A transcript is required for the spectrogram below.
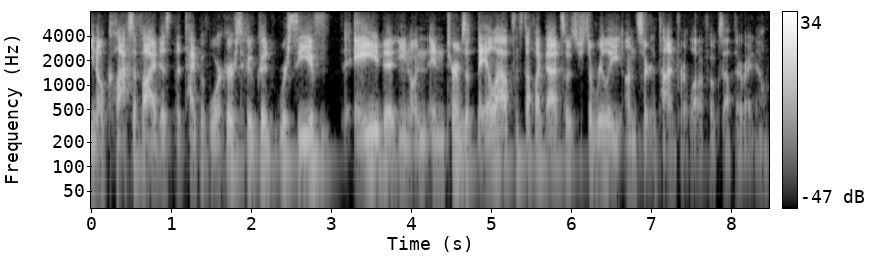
you know classified as the type of workers who could receive aid you know in, in terms of bailouts and stuff like that. So it's just a really uncertain time for a lot of folks out there right now.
